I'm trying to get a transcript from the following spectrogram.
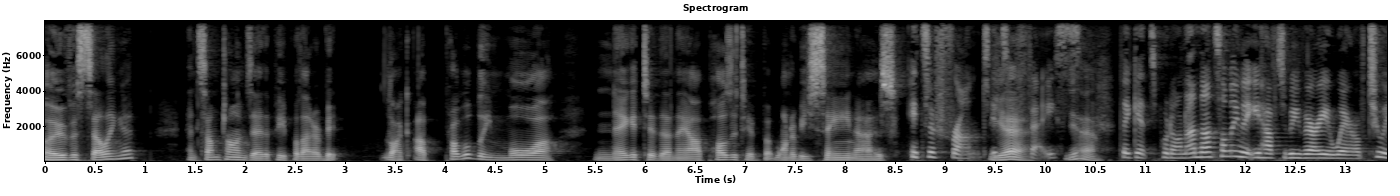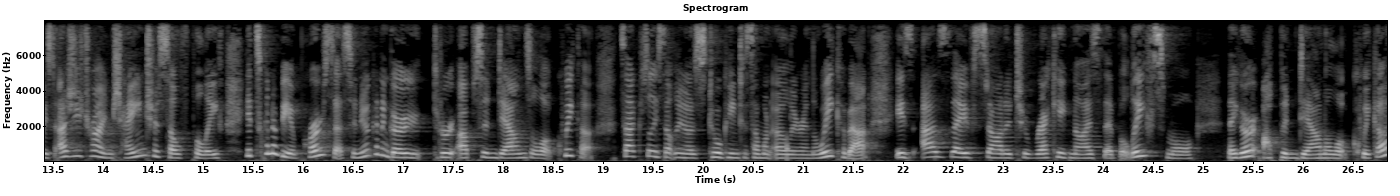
overselling it. And sometimes they're the people that are a bit like are probably more negative than they are positive but want to be seen as It's a front. It's Yeah, a face. yeah. That gets put on. And that's something that you have to be very aware of too is as you try and change your self belief, it's going to be a process and you're going to go through ups and downs a lot quicker. It's actually something I was talking to someone earlier in the week about is as they've started to recognize their beliefs more, they go up and down a lot quicker.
